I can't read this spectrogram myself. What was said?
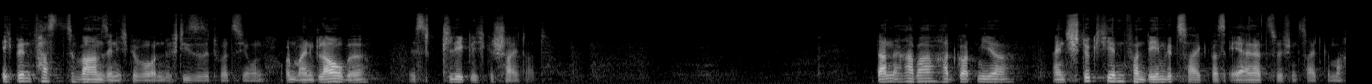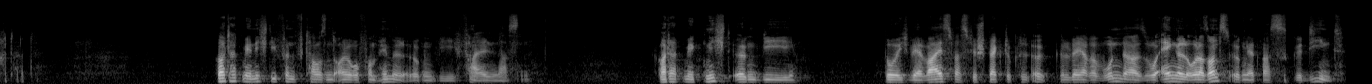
Ich bin fast wahnsinnig geworden durch diese Situation und mein Glaube ist kläglich gescheitert. Dann aber hat Gott mir ein Stückchen von dem gezeigt, was er in der Zwischenzeit gemacht hat. Gott hat mir nicht die 5000 Euro vom Himmel irgendwie fallen lassen. Gott hat mir nicht irgendwie durch wer weiß was für spektakuläre Wunder, so Engel oder sonst irgendetwas gedient,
